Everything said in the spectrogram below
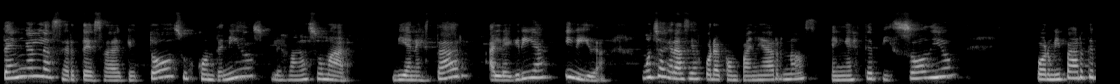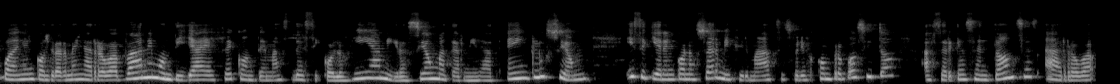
tengan la certeza de que todos sus contenidos les van a sumar bienestar, alegría y vida. Muchas gracias por acompañarnos en este episodio. Por mi parte, pueden encontrarme en arroba Montilla F con temas de psicología, migración, maternidad e inclusión. Y si quieren conocer mi firma de accesorios con propósito, acérquense entonces a arroba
